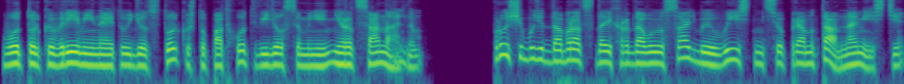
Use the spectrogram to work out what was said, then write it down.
Вот только времени на это уйдет столько, что подход виделся мне нерациональным. Проще будет добраться до их родовой усадьбы и выяснить все прямо там, на месте.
